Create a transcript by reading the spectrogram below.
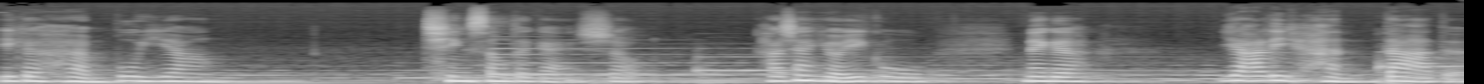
一个很不一样。轻松的感受，好像有一股那个压力很大的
